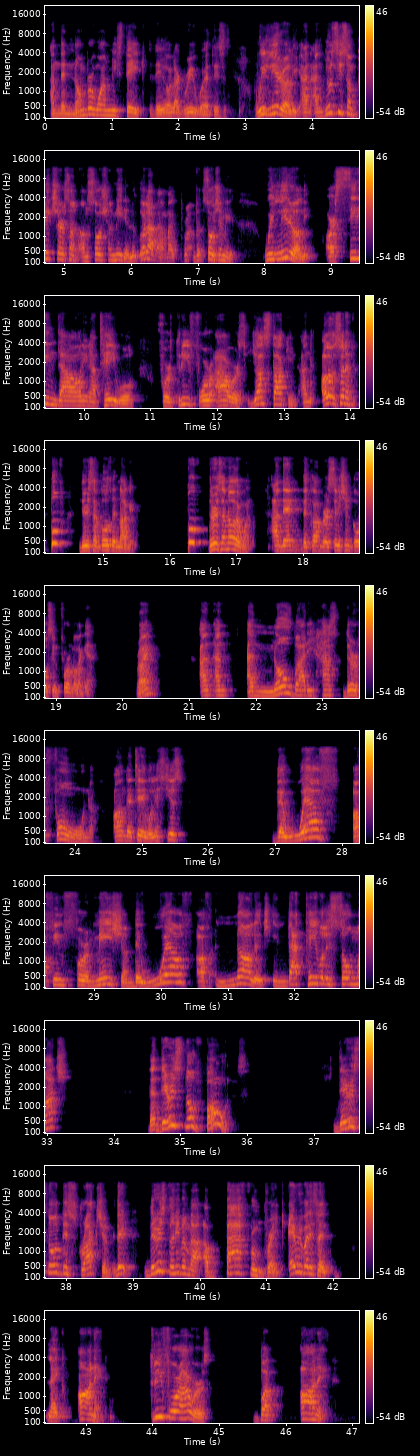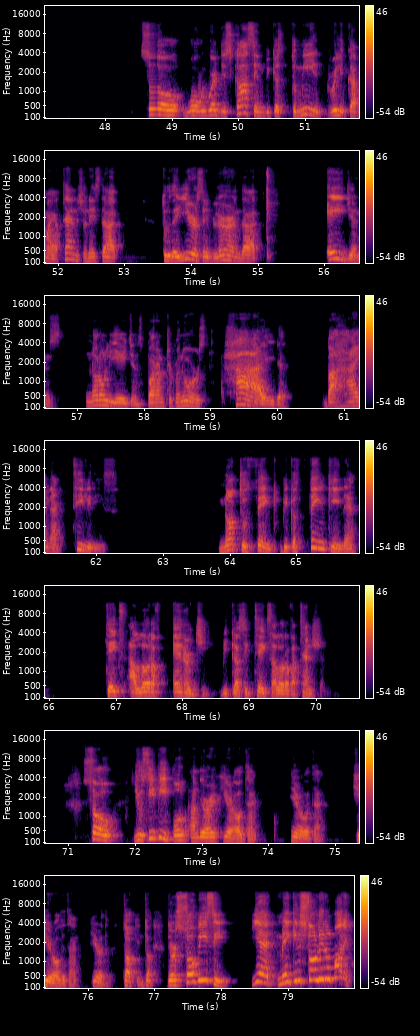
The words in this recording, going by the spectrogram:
And the number one mistake they all agree with is we literally, and, and you'll see some pictures on, on social media. Look, all at my social media. We literally are sitting down in a table for three, four hours just talking. And all of a sudden, poof, there's a golden nugget. Poof, there's another one. And then the conversation goes informal again, right? And, and, and nobody has their phone on the table. It's just the wealth of information, the wealth of knowledge in that table is so much that there is no phones. There is no distraction. There, there is not even a, a bathroom break. Everybody's like, like on it. Three, four hours, but on it. So what we were discussing, because to me it really caught my attention, is that through the years they've learned that agents, not only agents, but entrepreneurs hide behind activities, not to think, because thinking takes a lot of energy because it takes a lot of attention. So you see people and they're here all the time, here all the time, here all the time, here talking, talking. They're so busy, yet making so little money.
